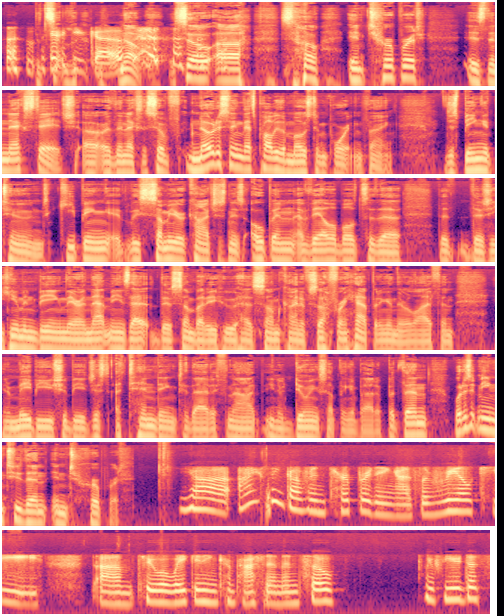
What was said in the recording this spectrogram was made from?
there you go. No. So, uh, so interpret is the next stage, uh, or the next. So, f- noticing that's probably the most important thing just being attuned, keeping at least some of your consciousness open, available to the, the there's a human being there, and that means that there's somebody who has some kind of suffering happening in their life, and you know maybe you should be just attending to that, if not you know doing something about it. But then, what does it mean to then interpret? Yeah, I think of interpreting as a real key um, to awakening compassion, and so if you just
